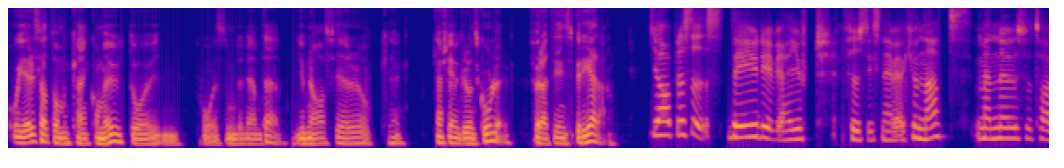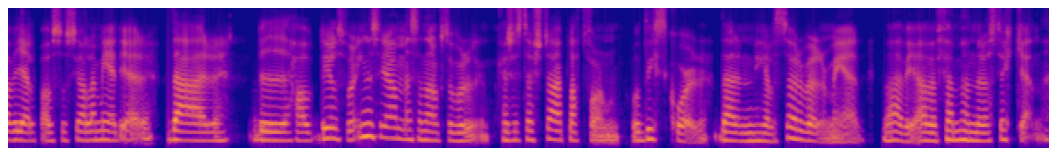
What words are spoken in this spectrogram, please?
och är det så att de kan komma ut då på, som du nämnde, gymnasier och eh, kanske även grundskolor för att inspirera? Ja, precis. Det är ju det vi har gjort fysiskt när vi har kunnat. Men nu så tar vi hjälp av sociala medier där vi har dels vår Instagram men sen har också vår kanske största plattform på Discord där en hel server med vad är vi, över 500 stycken.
